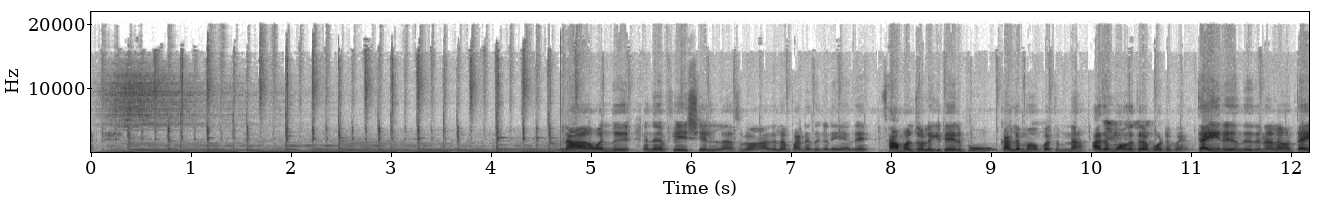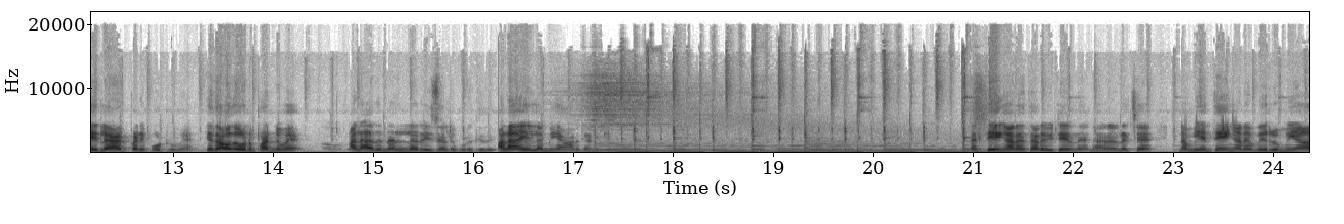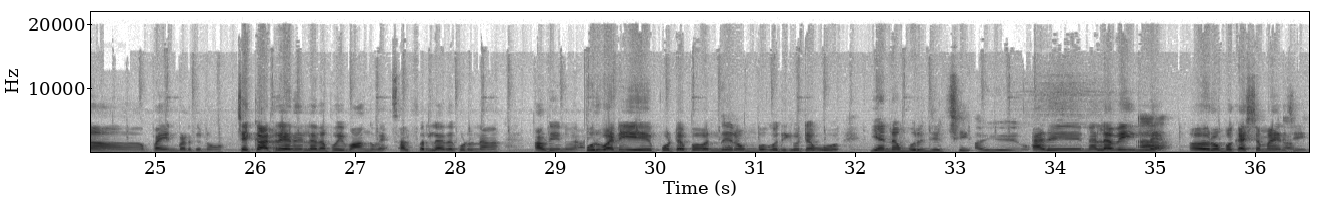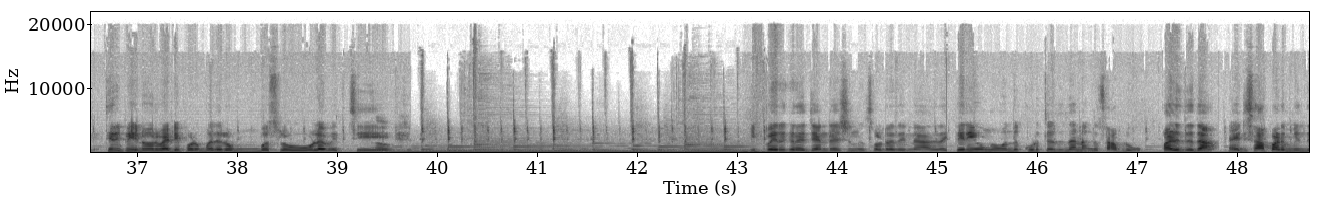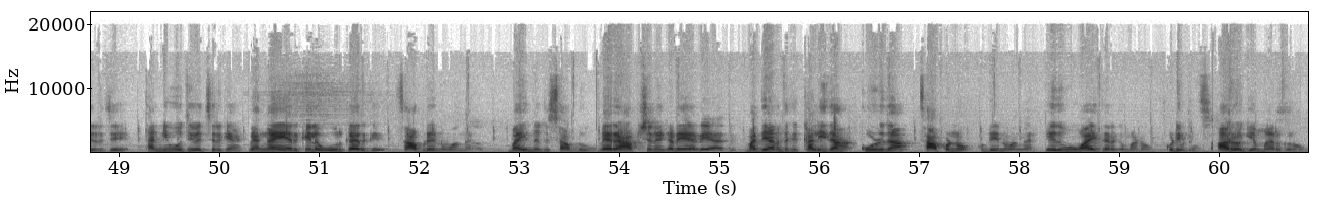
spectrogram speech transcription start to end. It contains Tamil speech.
நான் வந்து அந்த ஃபேஷியல்லாம் சொல்லுவாங்க அதெல்லாம் பண்ணது கிடையாது. சாமல் தொலைக்கிட்டே இருப்போம். கடல மாவு பார்த்தோம்னா அதை முகத்தில் போட்டுப்பேன். தயிர் இருந்ததுனால தயிரில் ஆட் பண்ணி போட்டுருவேன். ஏதாவது ஒன்று பண்ணுவேன். ஆனால் அது நல்ல ரிசல்ட் கொடுக்குது. ஆனால் எல்லாமே ஆர்கானிக் நான் தேங்காய் எண்ணெய் தடவிட்டே இருந்தேன். நான் நினச்சேன் நம்ம ஏன் தேங்காய் எண்ணெய் வெறுமையாக பயன்படுத்தணும்? செக்காட்டுற எண்ணெயில் தான் போய் வாங்குவேன். சல்ஃபர் இல்லாத கொடுனா அப்படின்னு ஒரு வாட்டி போட்டப்போ வந்து ரொம்ப கொதிக்க விட்டா எண்ணெய் முறிஞ்சிருச்சு. ஐயோ. அது நல்லாவே இல்லை. ரொம்ப கஷ்டமாயிருச்சு. திருப்பி இன்னொரு வாட்டி போடும்போது ரொம்ப ஸ்லோவில் வச்சு இப்போ இருக்கிற ஜென்ரேஷனுக்கு சொல்கிறது என்ன? அதாவது பெரியவங்க வந்து கொடுத்தது தான் நாங்கள் சாப்பிடுவோம். பழுது தான் நைட்டு சாப்பாடு மீந்துடுச்சு தண்ணி ஊற்றி வச்சுருக்கேன். வெங்காயம் இருக்குது இல்லை ஊறுக்காய் இருக்குது சாப்பிடுன்னுவாங்க. பயந்துட்டு சாப்பிடுவோம். வேற ஆப்ஷனே கிடையாது. கிடையாது. மத்தியானத்துக்கு களி தான் கூழ் தான் சாப்பிடணும் அப்படின்னுவாங்க. எதுவும் வாய் திறக்க மாட்டோம். குடிப்போம். ஆரோக்கியமாக இருக்கிறோம்.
